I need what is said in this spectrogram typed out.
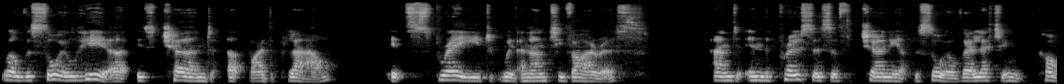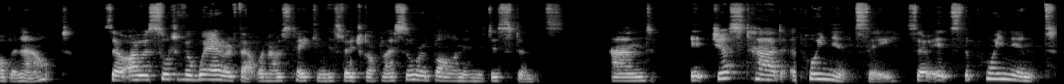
well the soil here is churned up by the plough. It's sprayed with an antivirus. And in the process of churning up the soil they're letting carbon out. So i was sort of aware of that when i was taking this photograph and i saw a barn in the distance. And it just had a poignancy. So it's the poignant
